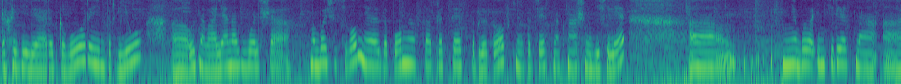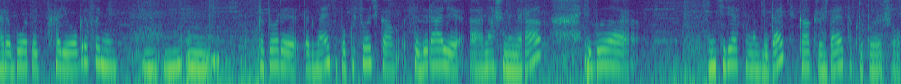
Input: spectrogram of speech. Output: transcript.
проходили разговоры, интервью, а, узнавали о нас больше. Но больше всего мне запомнился процесс подготовки непосредственно к нашему дефиле. А, мне было интересно а, работать с хореографами, которые, так знаете, по кусочкам собирали наши номера. И было интересно наблюдать, как рождается крутое шоу.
